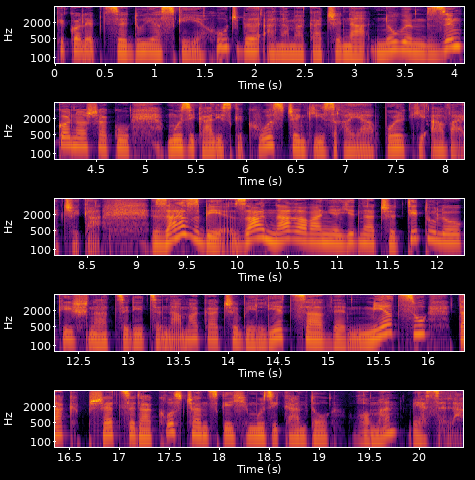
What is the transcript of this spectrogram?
ke kolebce dujarskeje hudžby a na nowym zynkonoszaku muzykaliskie kurszczenki z raja Polki a. Języka. Zazbie za narawanie jednacze tytułów, kiż na by lieca w miercu, tak przedseda kruszczanskich muzykantów Roman Wesela.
